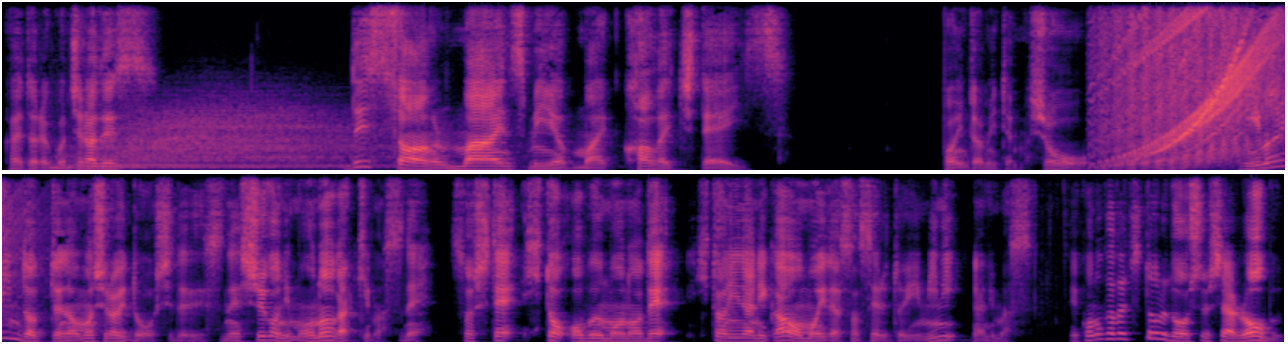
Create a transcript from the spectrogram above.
回答例こちらです。This song reminds me of my college days. ポイントを見てみましょう。リマインドっていうのは面白い動詞でですね、主語に物が来ますね。そして人、オブ、もので、人に何かを思い出させるという意味になります。でこの形取る動詞としては rob,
